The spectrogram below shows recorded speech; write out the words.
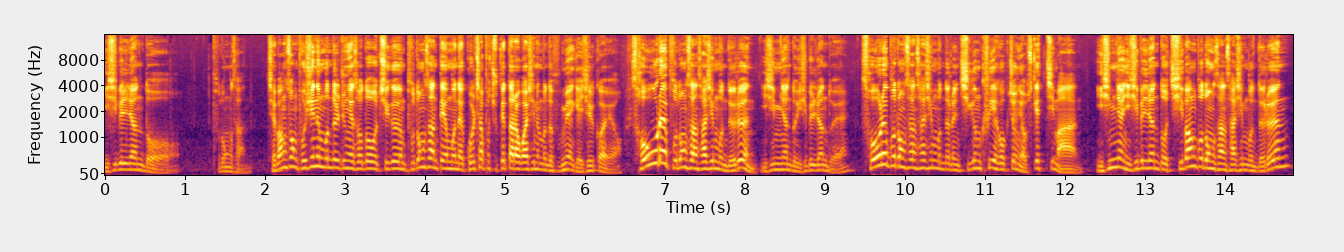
21년도 부동산 제 방송 보시는 분들 중에서도 지금 부동산 때문에 골치 아파 죽겠다라고 하시는 분들 분명히 계실 거예요. 서울에 부동산 사신 분들은 20년도, 21년도에 서울에 부동산 사신 분들은 지금 크게 걱정이 없겠지만 20년, 21년도 지방 부동산 사신 분들은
